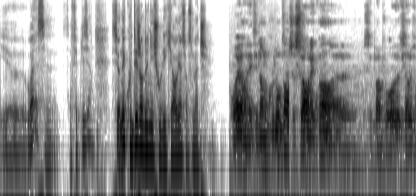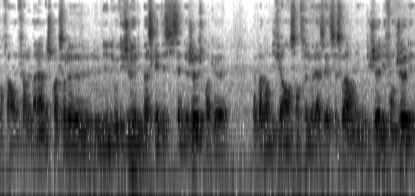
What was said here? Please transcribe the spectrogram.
et ouais, ça fait plaisir. Si on écoutait Jean-Denis Choulet qui revient sur ce match. Ouais, on a été dans le coup longtemps. Ce soir, honnêtement, euh, c'est pas pour euh, faire le fanfaron ou faire le malin, mais je crois que sur le, niveau du jeu, du basket, des systèmes de jeu, je crois que n'y a pas grande différence entre nous et la Z ce soir au niveau du jeu, des fonds de jeu, du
